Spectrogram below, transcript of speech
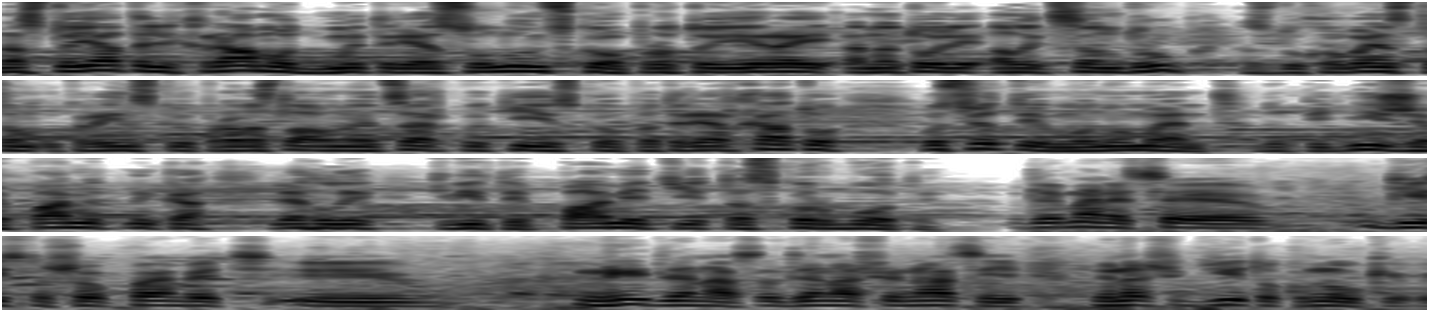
Настоятель храму Дмитрія Солунського протоїрей Анатолій Олександрук з духовенством Української православної церкви Київського патріархату освятив монумент. До підніжжя пам'ятника лягли квіти пам'яті та скорботи. Для мене це дійсно, що пам'ять не для нас, а для нашої нації, для наших діток, онуків.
